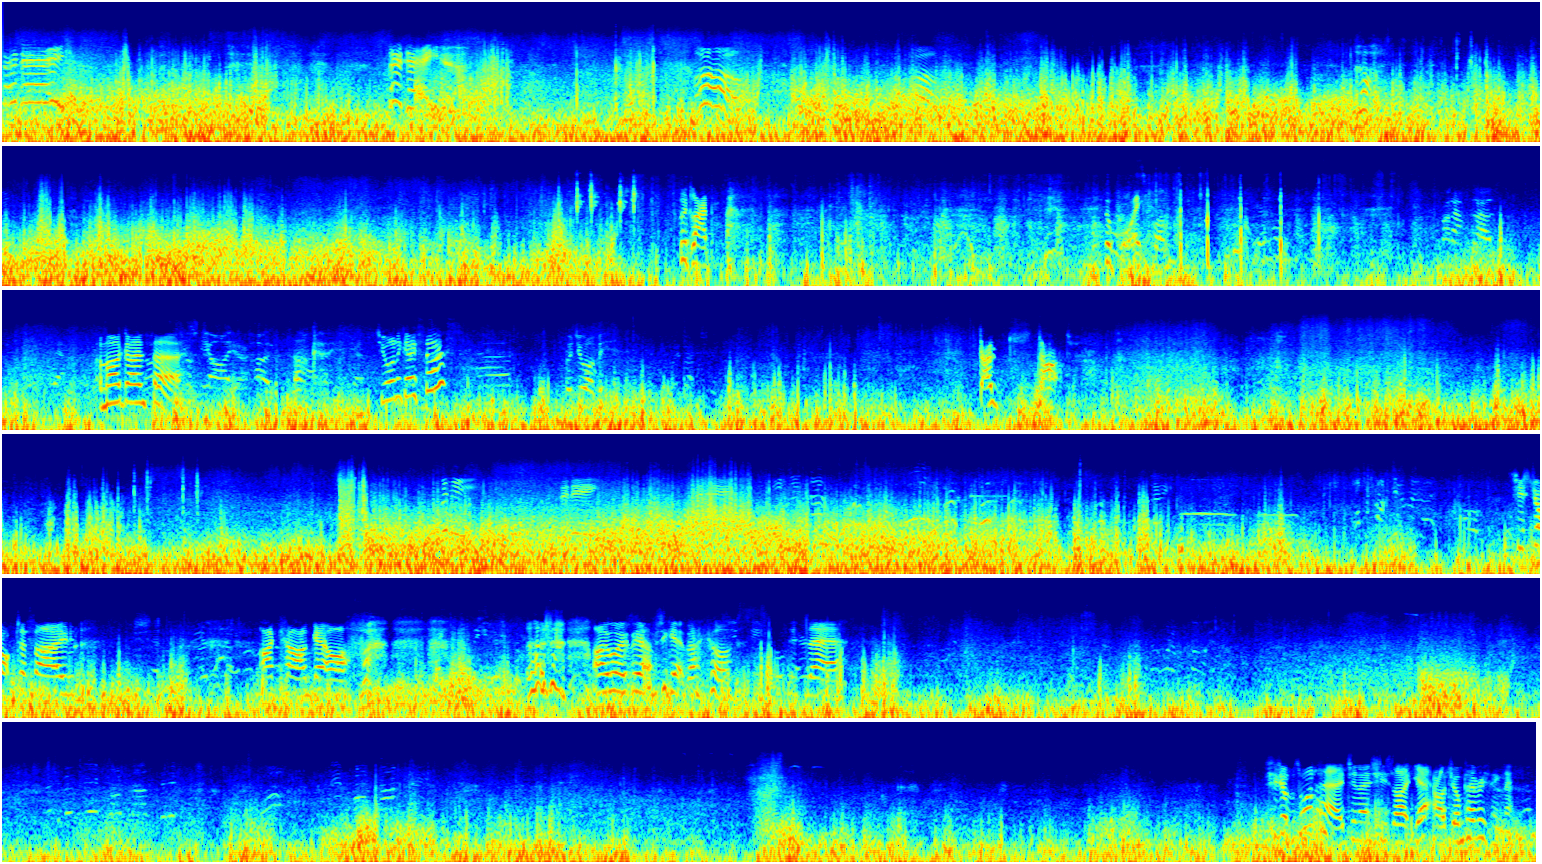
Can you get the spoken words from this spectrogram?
Steady! Steady! Whoa! Whoa! Ah. Good lad. Good boy. Am I going first? Okay. Do you want to go first? Or do you want me? Don't start. Winnie. Ready. She's dropped her phone. I can't get off. I won't be able to get back on. It's there. She jumps one hedge and then she's like, yeah, I'll jump everything now.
